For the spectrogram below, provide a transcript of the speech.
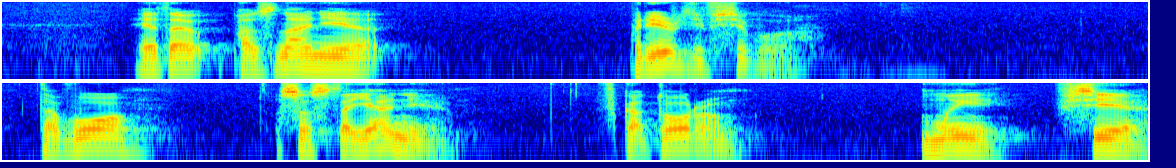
– это познание прежде всего того состояния, в котором мы все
